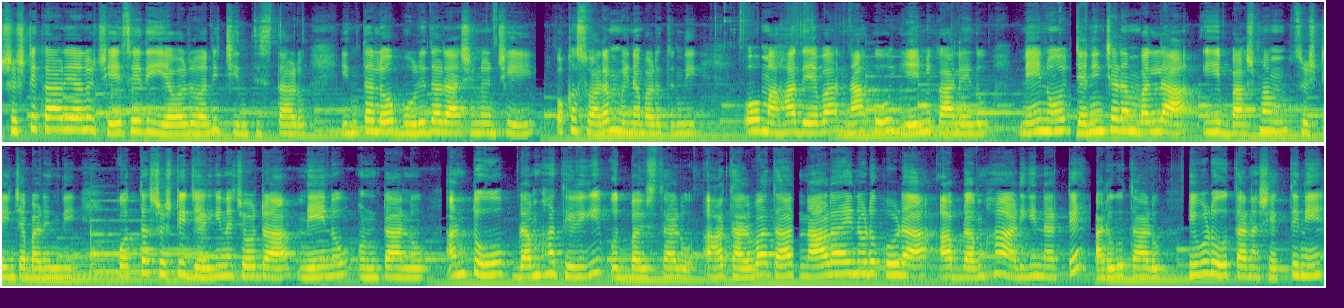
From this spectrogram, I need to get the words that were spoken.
సృష్టి కార్యాలు చేసేది ఎవరు అని చింతిస్తాడు. ఇంతలో బూడిద రాశి నుంచి ఒక స్వరం వినబడుతుంది. ఓ మహాదేవ నాకు ఏమి కాలేదు. నేను జనించడం వల్ల ఈ భస్మం సృష్టించబడింది. కొత్త సృష్టి జరిగిన చోట నేను ఉంటాను అంటూ బ్రహ్మ తిరిగి ఉద్భవిస్తాడు. ఆ తర్వాత నారాయణుడు కూడా ఆ బ్రహ్మ అడిగినట్టే అడుగుతాడు. శివుడు తన శక్తిని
